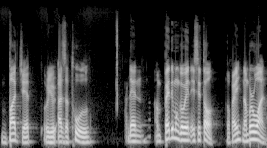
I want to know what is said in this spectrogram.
budget or your, as a tool, then ang pwede mong gawin is ito. Okay? Number one,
